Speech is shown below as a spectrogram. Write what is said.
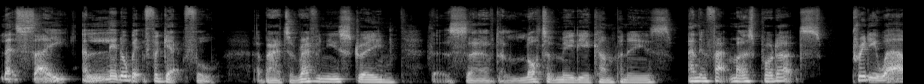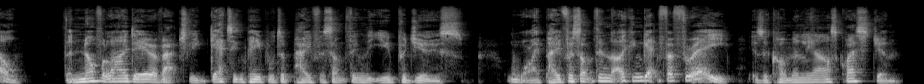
let's say, a little bit forgetful about a revenue stream that has served a lot of media companies, and in fact, most products, pretty well. The novel idea of actually getting people to pay for something that you produce. Why pay for something that I can get for free? is a commonly asked question.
